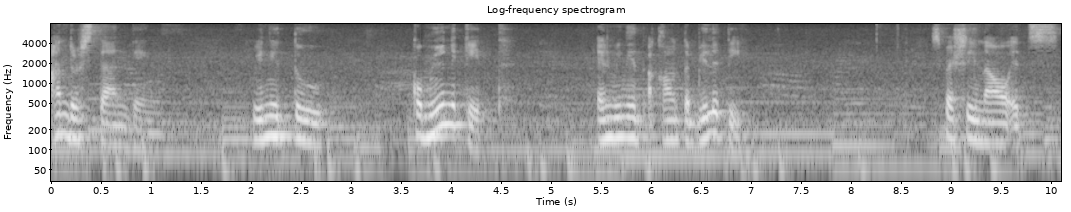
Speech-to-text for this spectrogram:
understanding. We need to communicate and we need accountability. Especially now it's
